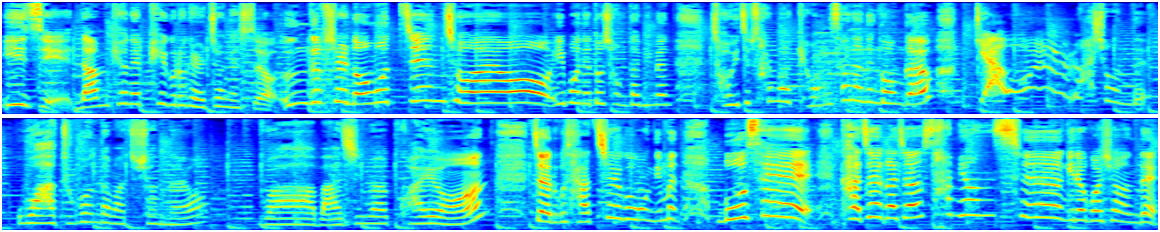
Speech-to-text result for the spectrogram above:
이지 남편의 픽으로 결정했어요. 응급실 너무 찐 좋아요. 이번에도 정답이면 저희 집 설마 경사나는 건가요? 깨울 하셨는데 와 두 번 다 맞추셨나요? 와 마지막 과연 자 그리고 4790님은 모세 가자 가자 3연승이라고 하셨는데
